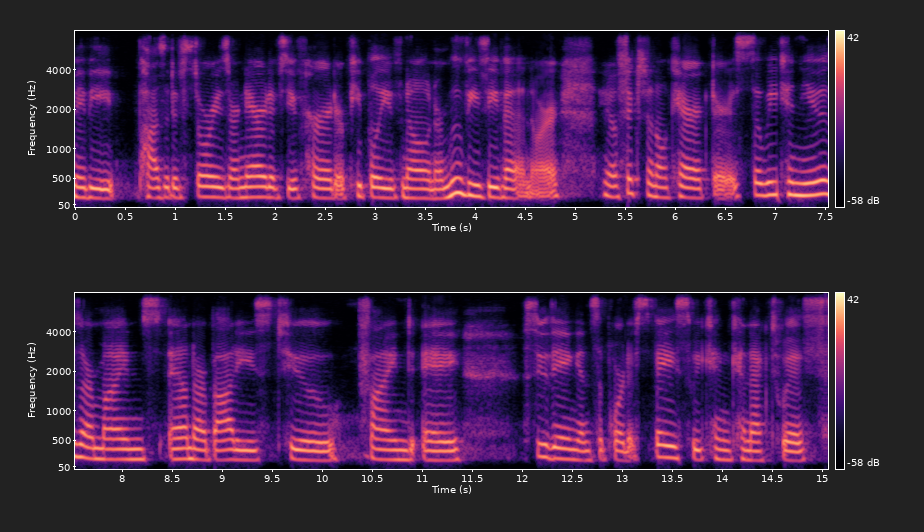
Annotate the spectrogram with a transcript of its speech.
maybe positive stories or narratives you've heard or people you've known or movies even or you know fictional characters. So we can use our minds and our bodies to find a soothing and supportive space. We can connect with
